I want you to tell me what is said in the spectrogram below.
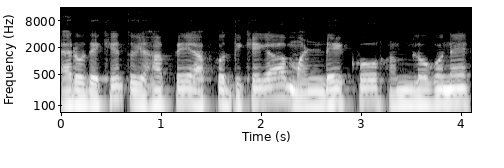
एरो देखें तो यहाँ पे आपको दिखेगा मंडे को हम लोगों ने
